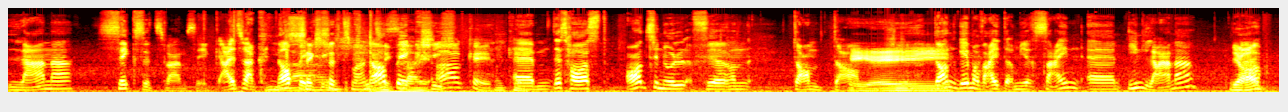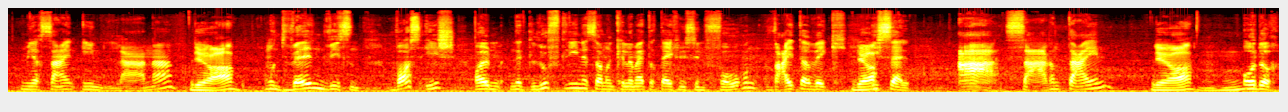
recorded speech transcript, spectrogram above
Lana 26. Also eine knappe Geschichte. 26. Knappe gleich. Geschichte. Ah, okay. Ähm, das heißt 1 zu 0 für einen Dam Dam. Yay. Dann gehen wir weiter. Wir sind ähm, in Lana. Ja. Äh, Wir sind in Lana Ja. und wollen wissen, was ist, allem nicht Luftlinie, sondern kilometertechnisch sind Foren, weiter weg Ja. ist es A. Sarntein, Ja, Oder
